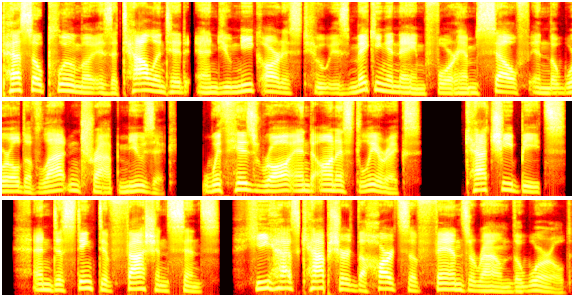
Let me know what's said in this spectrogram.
Peso Pluma is a talented and unique artist who is making a name for himself in the world of Latin trap music. With his raw and honest lyrics, catchy beats, and distinctive fashion sense, he has captured the hearts of fans around the world.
